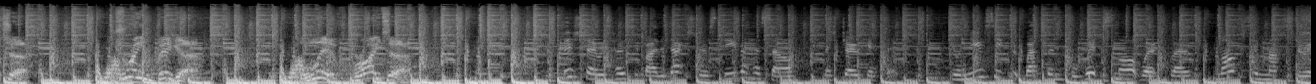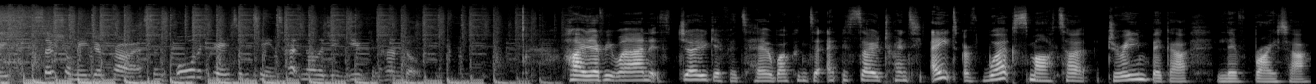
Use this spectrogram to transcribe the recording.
smarter. Dream bigger. Live brighter. This show is hosted by the dexterous diva herself, Miss Jo Gifford. Your new secret weapon for whip smart workflow, marketing mastery, social media prowess, and all the creativity and technology you can handle. Hi everyone, it's Jo Gifford here. Welcome to episode 28 of Work Smarter, Dream Bigger, Live Brighter.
